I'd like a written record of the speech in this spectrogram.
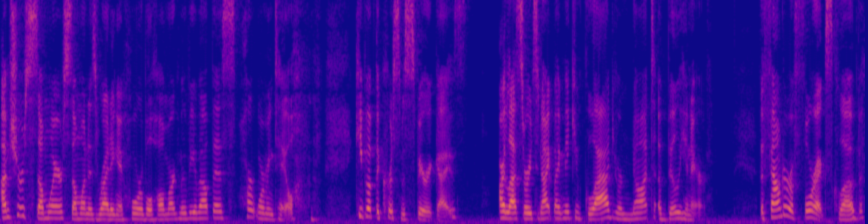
I'm sure somewhere someone is writing a horrible Hallmark movie about this. Heartwarming tale. Keep up the Christmas spirit, guys. Our last story tonight might make you glad you're not a billionaire. The founder of Forex Club,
